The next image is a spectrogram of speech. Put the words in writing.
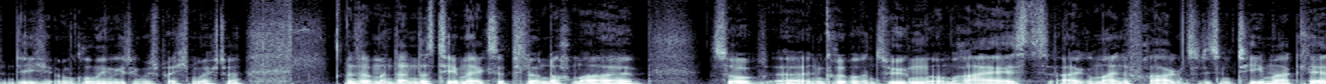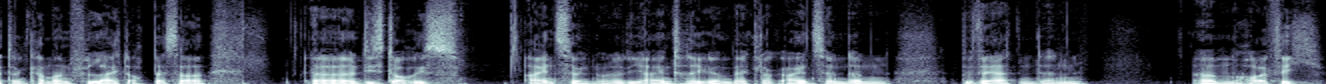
die ich im Grooming-Meeting besprechen möchte. Und wenn man dann das Thema XY nochmal so äh, in gröberen Zügen umreißt, allgemeine Fragen zu diesem Thema klärt, dann kann man vielleicht auch besser äh, die Stories einzeln oder die Einträge im Backlog einzeln dann bewerten. Denn ähm, häufig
